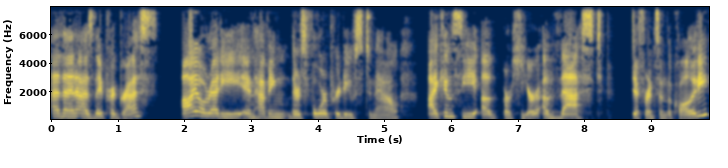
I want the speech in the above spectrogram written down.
and then as they progress I already in having there's four produced now I can see a or hear a vast difference in the quality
